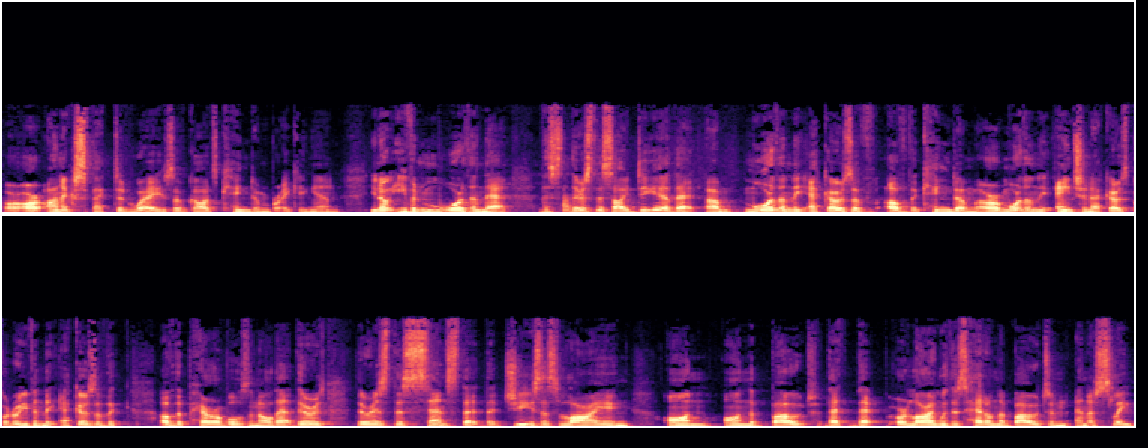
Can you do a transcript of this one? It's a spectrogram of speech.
or, or unexpected ways of god's kingdom breaking in. You know even more than that this, there's this idea that um, more than the echoes of, of the kingdom or more than the ancient echoes but or even the echoes of the of the parables and all that there is there is this sense that that jesus lying on on the boat that that or lying with his head on the boat and, and asleep.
